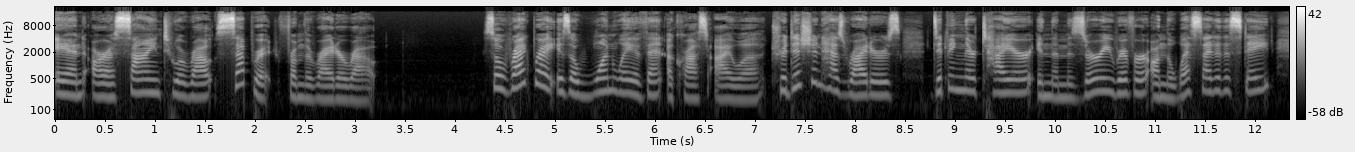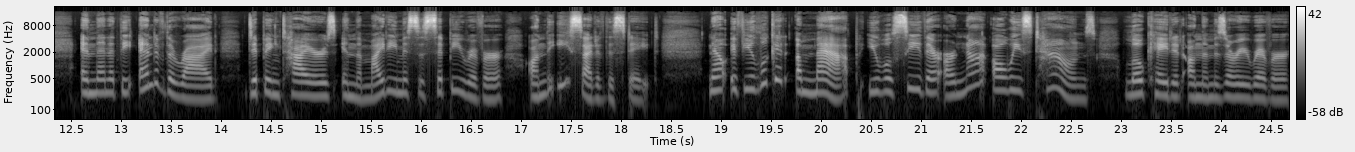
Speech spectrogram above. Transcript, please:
and are assigned to a route separate from the rider route. So, RAGBRAI is a one way event across Iowa. Tradition has riders dipping their tire in the Missouri River on the west side of the state, and then at the end of the ride, dipping tires in the mighty Mississippi River on the east side of the state. Now, if you look at a map, you will see there are not always towns located on the Missouri River,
